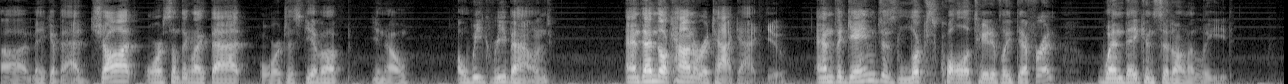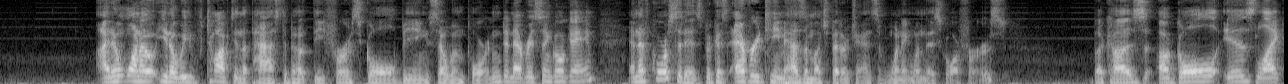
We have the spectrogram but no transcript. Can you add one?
uh, make a bad shot or something like that or just give up, you know, a weak rebound and then they'll counterattack at you. And the game just looks qualitatively different when they can sit on a lead. I don't want to, you know, we've talked in the past about the first goal being so important in every single game. And of course it is, because every team has a much better chance of winning when they score first. Because a goal is like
